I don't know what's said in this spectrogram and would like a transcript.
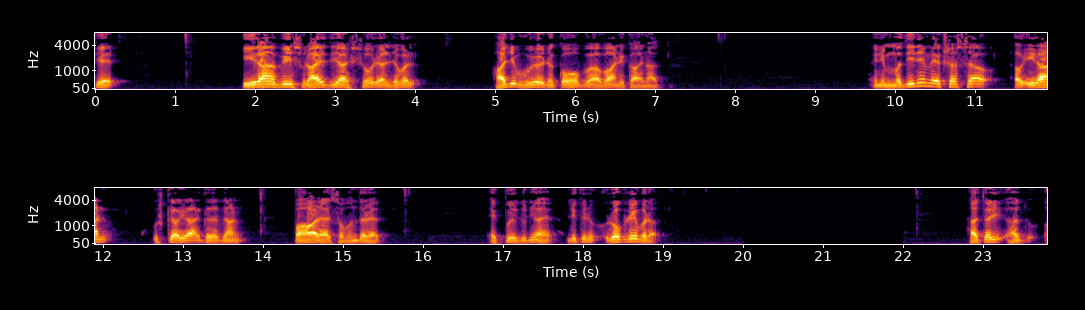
کہ ایران بھی سنائی دیا شور الجبل حاجب ہوئے نہ کہو ابان کائنات۔ یعنی مدینے میں ایک شخص ہے اور ایران، اس کے اور ایران کے درمیان پہاڑ ہے، سمندر ہے، ایک پوری دنیا ہے، لیکن روک نہیں بنا حد حد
